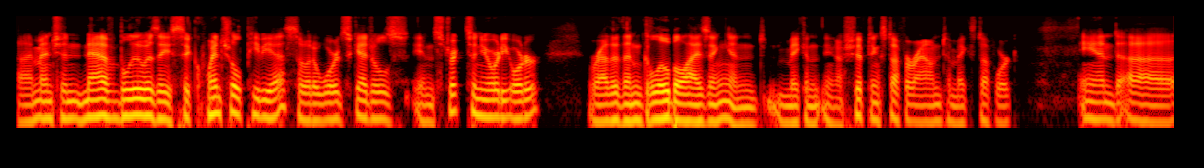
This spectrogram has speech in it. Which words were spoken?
I mentioned Nav Blue is a sequential PBS, so it awards schedules in strict seniority order rather than globalizing and making you know shifting stuff around to make stuff work. And uh,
